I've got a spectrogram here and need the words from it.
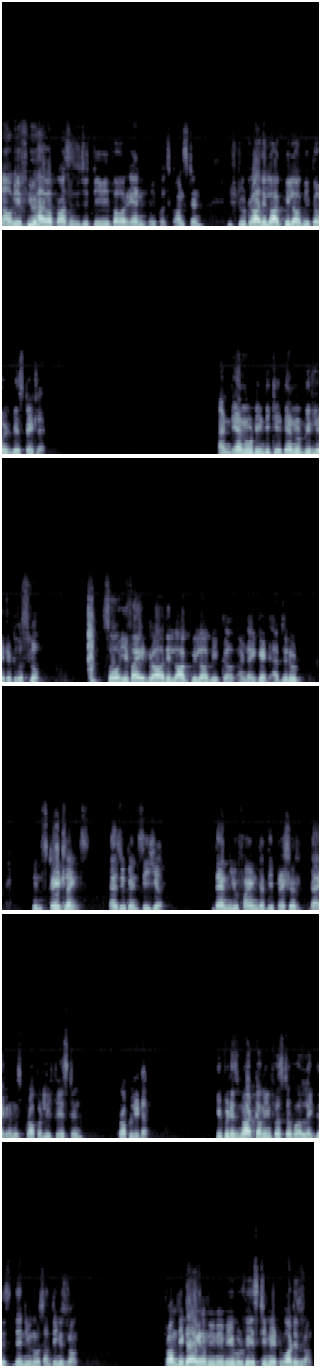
Now, if you have a process which is PV power n equals constant, if you draw the log P log V curve, it will be a straight line. And n would indicate, n would be related to the slope. So, if I draw the log P log V curve and I get absolute in straight lines, as you can see here, then you find that the pressure diagram is properly phased and properly done. If it is not coming first of all like this, then you know something is wrong. From the diagram, you may be able to estimate what is wrong.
